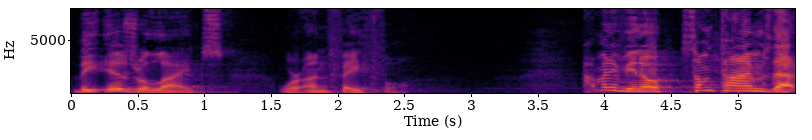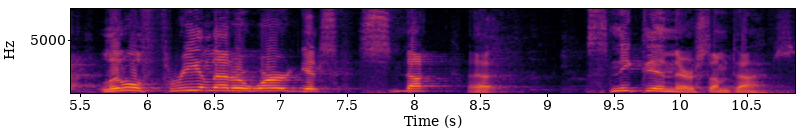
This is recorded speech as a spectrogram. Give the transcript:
the Israelites were unfaithful. How many of you know sometimes that little three letter word gets snuck, uh, sneaked in there sometimes?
